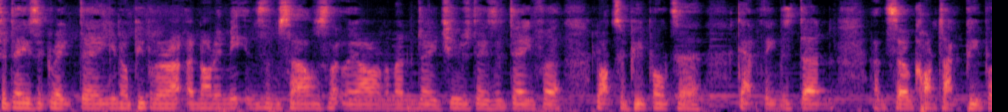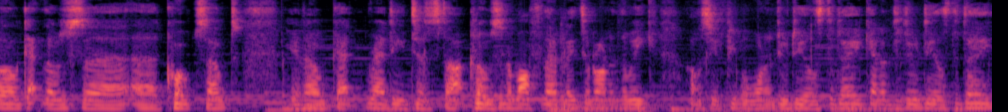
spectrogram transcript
today's a great day. You know, people are, are not in meetings themselves like they are on a Monday. Tuesday's a day for lots of people to get things done, and so contact people, get those uh, uh, quotes out. You know, get ready to start closing them off then later on in the week. Obviously, if people want to do deals today, get them to do deals today.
